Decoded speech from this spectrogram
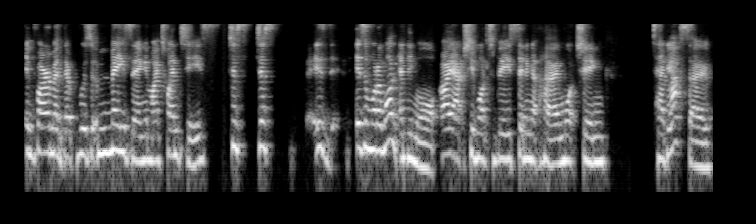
environment that was amazing in my 20s just just is, isn't what I want anymore. I actually want to be sitting at home watching Ted Lasso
